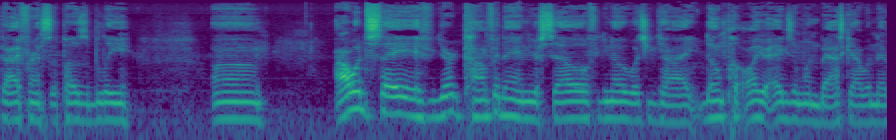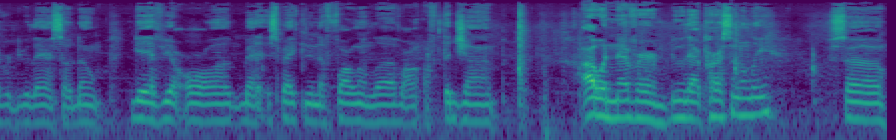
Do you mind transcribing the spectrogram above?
guy friends supposedly? Um, I would say if you're confident in yourself, you know what you got. Don't put all your eggs in one basket. I would never do that. So don't give your all expecting to fall in love off the jump. I would never do that personally. So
